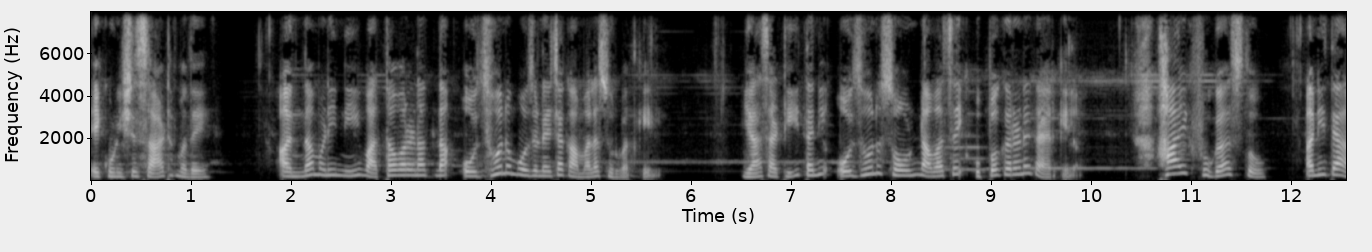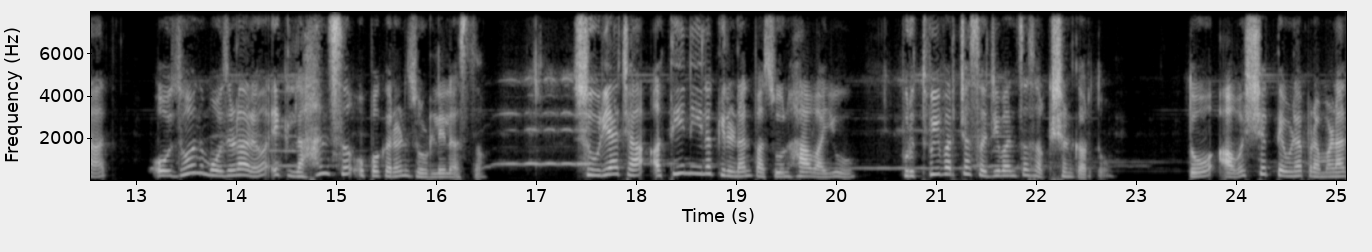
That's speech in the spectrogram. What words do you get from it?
एकोणीसशे साठमध्ये अण्णामणींनी वातावरणातला ओझोन मोजण्याच्या कामाला सुरुवात केली. यासाठी त्यांनी ओझोन सोंड नावाचं एक उपकरण तयार केलं. हा एक फुगा असतो आणि त्यात ओझोन मोजणारं एक लहानसं उपकरण जोडलेलं असतं. सूर्याच्या अतिनील किरणांपासून हा वायू पृथ्वीवरच्या सजीवांचं रक्षण करतो. तो आवश्यक तेवढ्या प्रमाणात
